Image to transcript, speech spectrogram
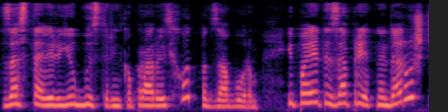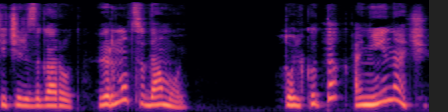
заставили ее быстренько прорыть ход под забором и по этой запретной дорожке через огород вернуться домой. Только так, а не иначе.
